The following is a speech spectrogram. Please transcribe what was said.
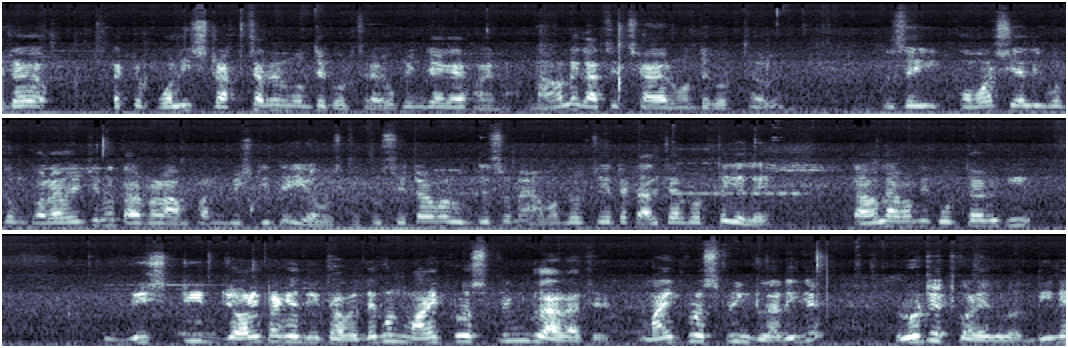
এটা একটা পলি স্ট্রাকচারের মধ্যে করতে হয় ওপেন জায়গায় হয় না। না হলে গাছের ছায়ার মধ্যে করতে হবে। তো সেই কমার্শিয়ালি প্রথম করা হয়েছিল, তারপর আমফান বৃষ্টিতে এই অবস্থা। তো সেটা আমার উদ্দেশ্য নয়, আমাকে হচ্ছে এটা কালচার করতে গেলে তাহলে আমাকে করতে হবে কি, বৃষ্টির জলটাকে দিতে হবে। দেখুন মাইক্রো স্প্রিংকলার আছে মাইক্রো স্প্রিংকলার এই যে রোটেট করে এগুলো। দিনে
